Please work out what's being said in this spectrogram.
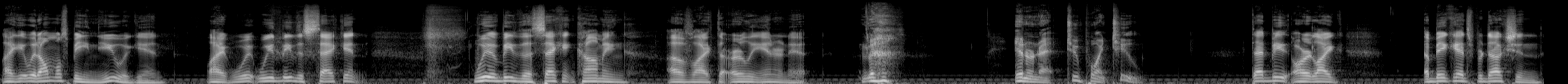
Like it would almost be new again. Like we, we'd be the second. We would be the second coming of like the early internet. Internet 2.2. That'd be or like a Big Heads production,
